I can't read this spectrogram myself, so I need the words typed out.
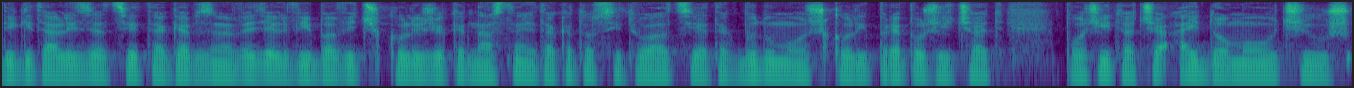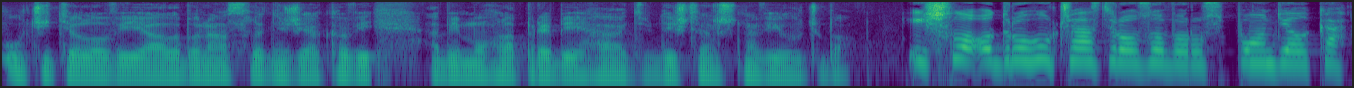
digitalizácie tak, aby sme vedeli vybaviť školy, že keď nastane takáto situácia, tak budú môcť školy prepožičať počítače aj domov, či už učiteľovi alebo následne žiakovi, aby mohla prebiehať dištančná výučba. Išlo o druhú časť rozhovoru z pondelka.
